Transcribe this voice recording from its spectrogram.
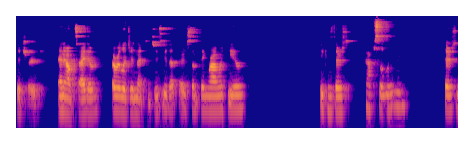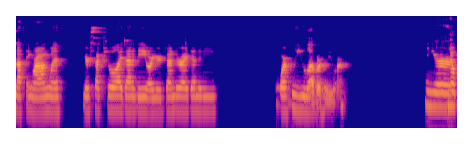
the church and outside of a religion that teaches you that there's something wrong with you because there's Absolutely. there's nothing wrong with your sexual identity or your gender identity or who you love or who you are and you're Nope.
